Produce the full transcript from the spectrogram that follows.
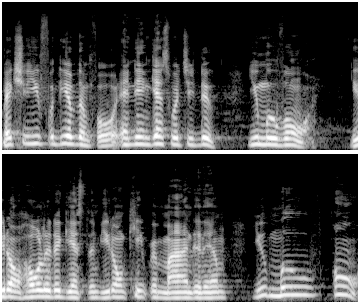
Make sure you forgive them for it. And then guess what you do? You move on. You don't hold it against them. You don't keep reminding them. You move on.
